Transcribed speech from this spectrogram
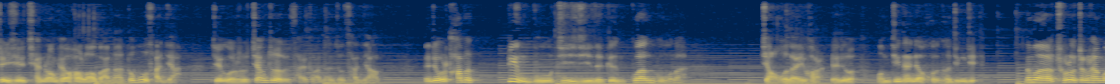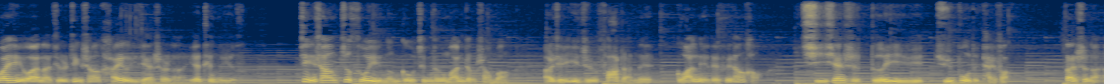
这些钱庄票号老板呢都不参加，结果是江浙的财团呢就参加了，也就是他们并不积极的跟官股呢搅和在一块儿，也就我们今天叫混合经济。那么除了政商关系以外呢，其实晋商还有一件事呢也挺有意思。晋商之所以能够形成完整商帮，而且一直发展的管理的非常好，起先是得益于局部的开放，但是呢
